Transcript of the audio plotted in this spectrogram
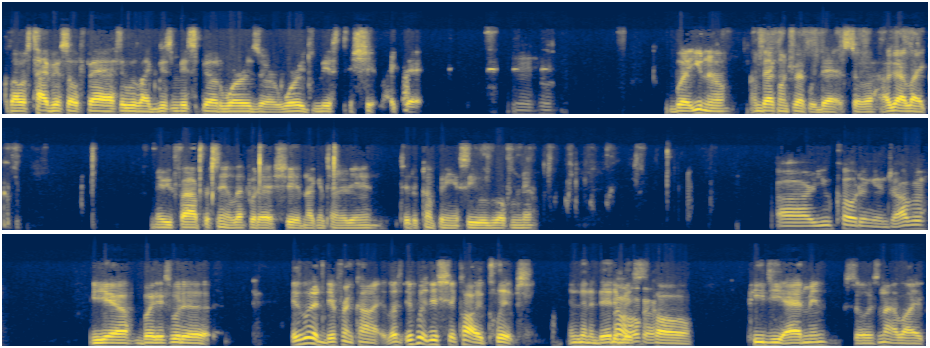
because I was typing so fast. It was like just misspelled words or words missed and shit like that. Mm-hmm. But you know, I'm back on track with that. So I got like maybe five percent left of that shit, and I can turn it in to the company and see where we go from there. Are you coding in Java? Yeah, but it's with a it's with a different kind. let's- It's with this shit called Eclipse, and then the database Oh, okay. is called PG Admin. So it's not like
